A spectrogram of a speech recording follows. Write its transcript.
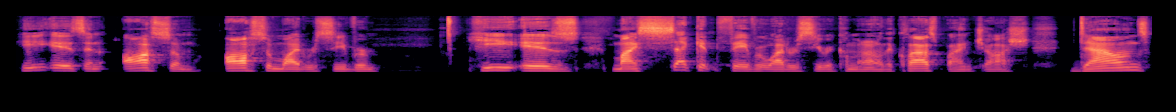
he is an awesome, awesome wide receiver. He is my second favorite wide receiver coming out of the class behind Josh Downs.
